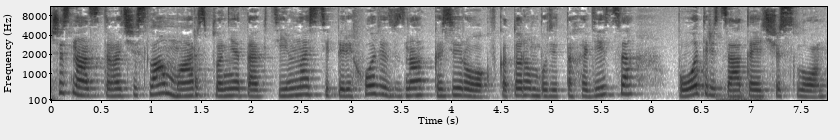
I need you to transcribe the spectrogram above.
16 числа Марс, планета активности, переходит в знак Козерог, в котором будет находиться по 30 число.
